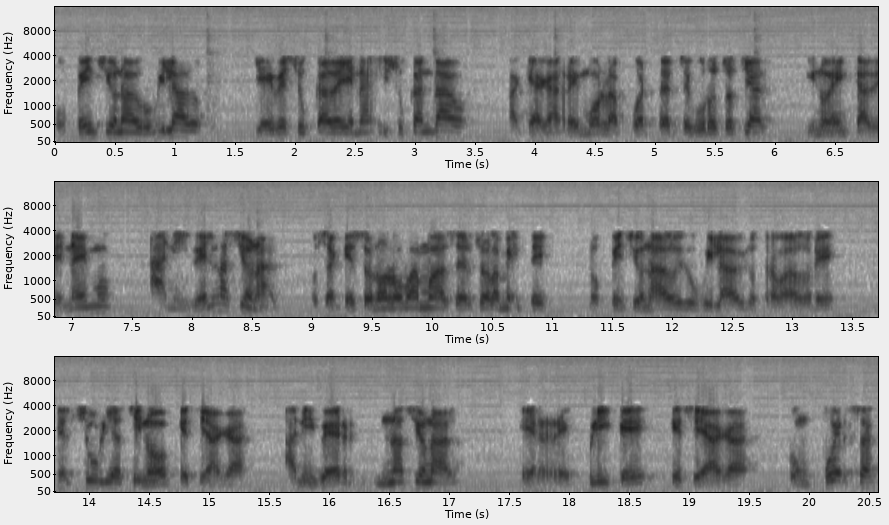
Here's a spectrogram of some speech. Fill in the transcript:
o pensionado jubilado, lleve su cadena y su candado para que agarremos la puerta del Seguro Social y nos encadenemos a nivel nacional. O sea que eso no lo vamos a hacer solamente los pensionados y jubilados y los trabajadores del Zulia, sino que se haga a nivel nacional, que replique, que se haga con fuerza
